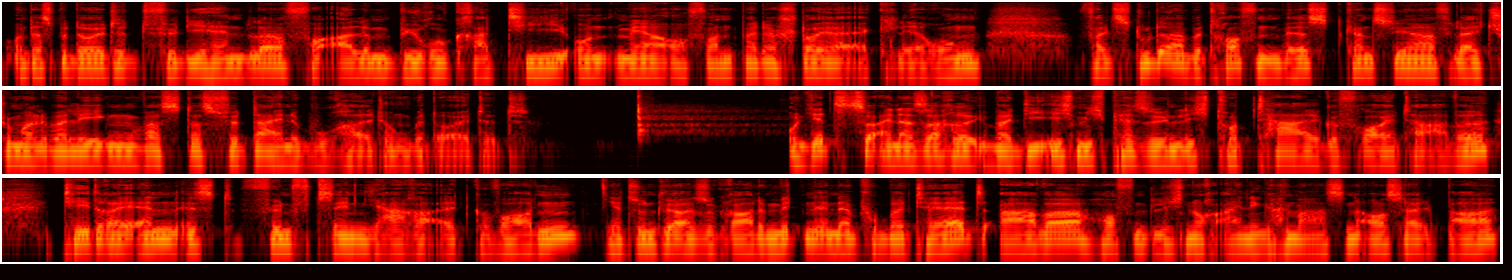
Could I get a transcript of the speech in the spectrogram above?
Und das bedeutet für die Händler vor allem Bürokratie und Mehraufwand bei der Steuererklärung. Falls du da betroffen bist, kannst du ja vielleicht schon mal überlegen, was das für deine Buchhaltung bedeutet. Und jetzt zu einer Sache, über die ich mich persönlich total gefreut habe. T3N ist 15 Jahre alt geworden. Jetzt sind wir also gerade mitten in der Pubertät, aber hoffentlich noch einigermaßen aushaltbar.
